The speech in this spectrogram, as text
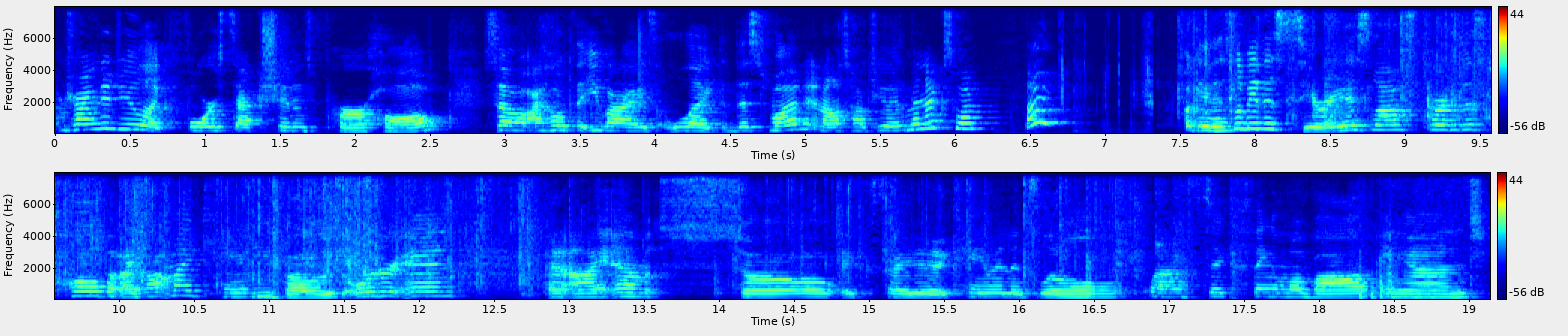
I'm trying to do like four sections per haul so I hope that you guys liked this one and I'll talk to you guys in the next one. Bye! Okay this will be the serious last part of this haul but I got my candy bows order in and I am so excited. It came in its little plastic thingamabob and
